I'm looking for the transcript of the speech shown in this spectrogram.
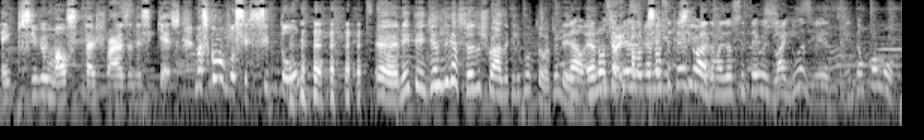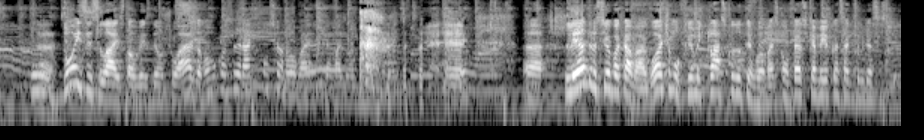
É impossível mal citar Schwarza nesse cast. Mas como você citou, É, nem entendi as ligações do Schwarza que ele botou, mas beleza. Não, eu não Então, citei, eu não citei o. Schwarza, mas eu citei o Sly duas vezes. Então, como o É. dois Slides talvez dê um Schwarza, vamos considerar que funcionou, vai. Que é mais ou menos. é, Ah, Leandro Silva Camargo, ótimo filme clássico do terror, mas confesso que é meio cansativo de assistir.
